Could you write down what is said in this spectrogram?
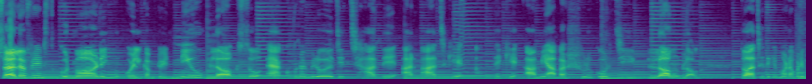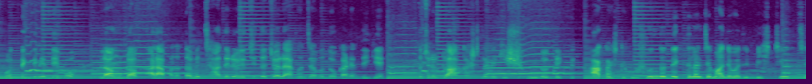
So hello friends good morning welcome to new blog so এখন আমি রয়েছি ছাদে আর আজকে থেকে আমি আবার শুরু করছি লং ব্লগ তো আজকে থেকে মোটামুটি প্রত্যেক দিনই দেবো লং ব্লগ আর আপাতত আমি ছাদে রয়েছি। তো চলো এখন যাব দোকানের দিকে। তো চলো একটু আকাশটা লাগে কি সুন্দর দেখতে আকাশটা খুব সুন্দর দেখতে লাগছে, মাঝে মাঝে বৃষ্টি হচ্ছে।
